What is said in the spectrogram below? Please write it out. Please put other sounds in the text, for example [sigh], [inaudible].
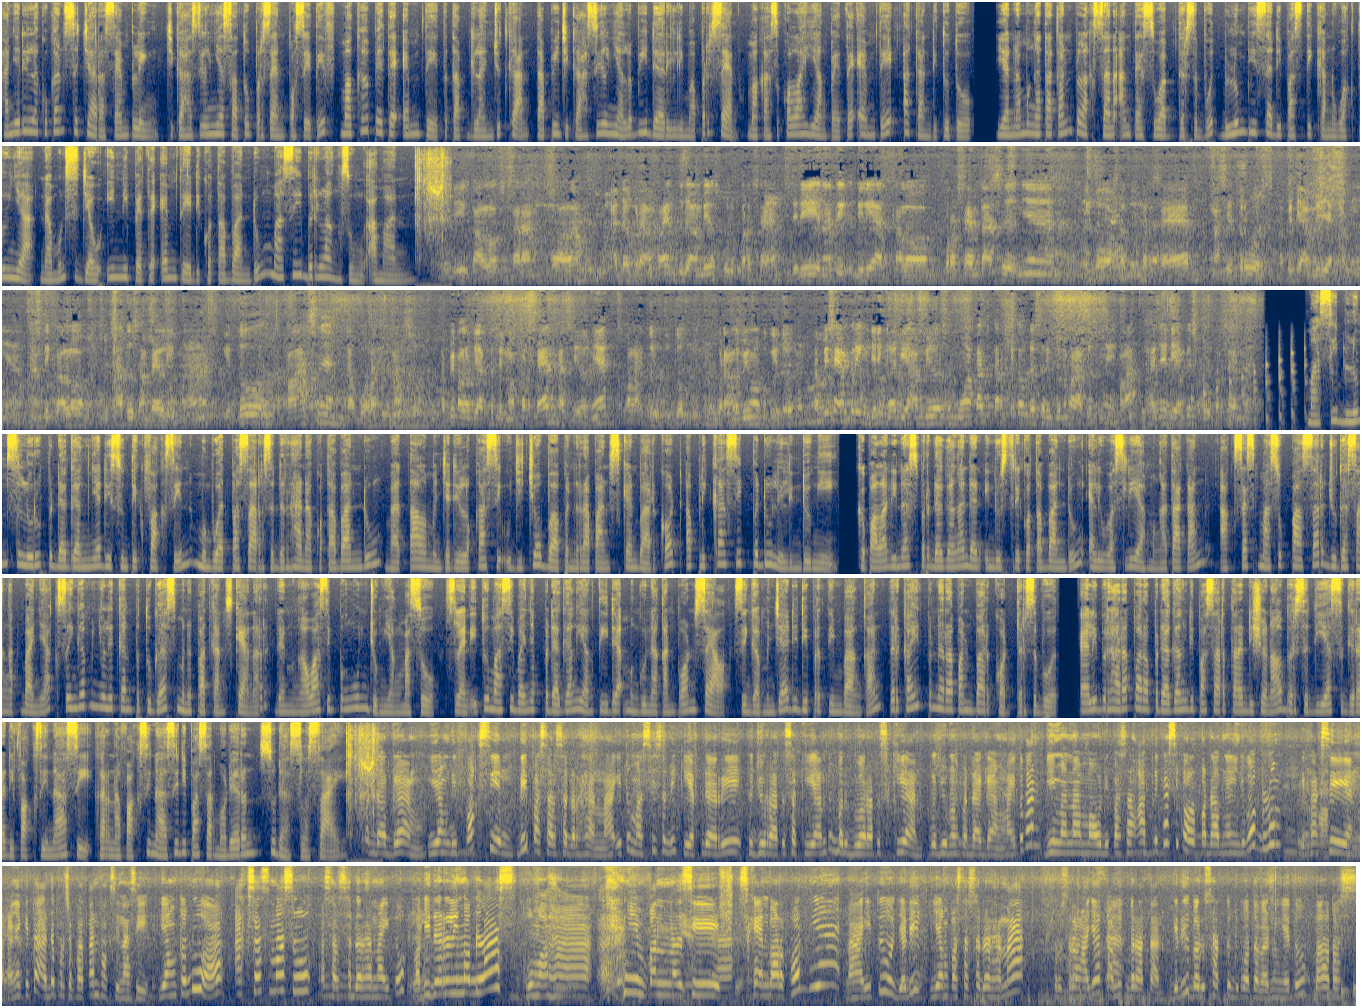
hanya dilakukan secara sampling. Jika hasilnya 1% positif, maka PTMT tetap dilanjutkan. Tapi jika hasilnya lebih dari 5%, maka sekolah yang PTMT akan ditutup. Yana mengatakan pelaksanaan tes swab tersebut belum bisa dipastikan waktunya, namun sejauh ini PTMT di Kota Bandung masih berlangsung aman. Jadi kalau sekarang sekolah ada berapa itu diambil 10 persen. Jadi nanti dilihat kalau prosentasenya di bawah satu persen masih terus, tapi diambil yang ininya. Nanti kalau 1 sampai 5 itu kelasnya nggak boleh masuk. Tapi kalau di atas 5 persen hasilnya sekolah itu ditutup. Kurang lebih mau begitu. Tapi sampling, jadi nggak diambil semua kan sekarang kita udah 1.600 nih. Hanya diambil 10 persen. Masih belum seluruh pedagangnya disuntik vaksin membuat pasar sederhana kota Bandung batal menjadi lokasi uji coba penerapan scan barcode aplikasi peduli lindungi. Kepala Dinas Perdagangan dan Industri Kota Bandung, Eli Wasliah, mengatakan akses masuk pasar juga sangat banyak sehingga menyulitkan petugas menempatkan scanner dan mengawasi pengunjung yang masuk. Selain itu, masih banyak pedagang yang tidak menggunakan ponsel sehingga menjadi dipertimbangkan terkait penerapan barcode tersebut. Eli berharap para pedagang di pasar tradisional bersedia segera divaksinasi karena vaksinasi di pasar modern sudah selesai. Pedagang yang divaksin di pasar sederhana itu masih sedikit dari 700 sekian tuh baru 200 sekian ke jumlah pedagang. Nah itu kan gimana mau dipasang aplikasi kalau pedagangnya juga belum divaksin. Makanya kita ada percepatan vaksinasi. Yang kedua akses masuk pasar sederhana itu lebih dari 15. Kumaha [laughs] nyimpan si scan barcode-nya. Nah itu jadi yang pasar sederhana terus terang aja kami keberatan. Jadi baru satu di kota Bandung yaitu Balpas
